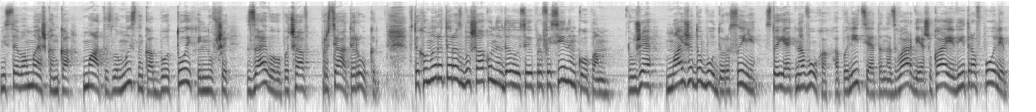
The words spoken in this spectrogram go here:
місцева мешканка мати зловмисника, бо той, хильнувши зайвого, почав простягати руки. Втихомирити розбишаку не вдалося і професійним копам. Уже майже добу до Росині стоять на вухах, а поліція та Нацгвардія шукає вітра в полі.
